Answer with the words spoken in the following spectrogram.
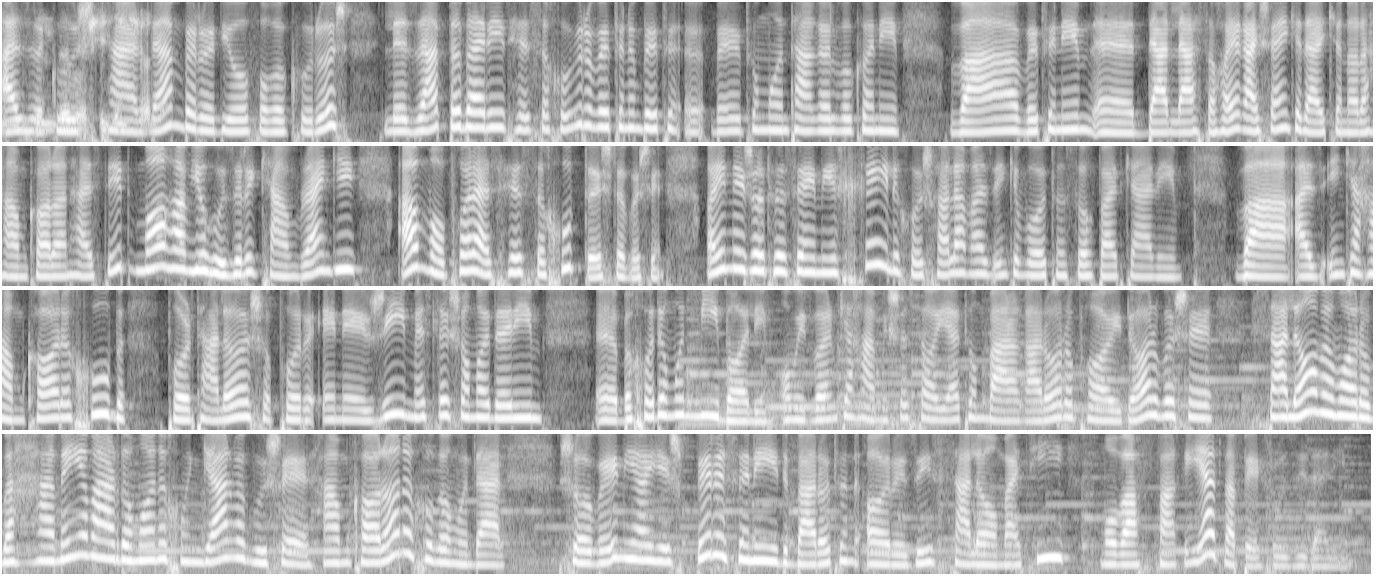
از گوش کردن به رادیو فوق کوروش لذت ببرید. حس خوبی رو بتونیم بهتون منتقل بکنیم و بتونیم در لحظه های قشنگی که در کنار همکاران هستید ما هم یه حضور کمرنگی اما پر از حس خوب داشته باشیم. آقای نجات حسینی خیلی خوشحالم از اینکه باهاتون صحبت کردیم و از اینکه همکار خوب پرتلاش و پر انرژی مثل شما داریم به خودمون میبالیم. امیدواریم که همیشه سایتون برقرار و پایدار باشه. سلام ما رو به همه مردمان خونگرم بوشهر همکاران خوبمون در شعبه نیایش برسونید. براتون آرزوی سلامتی موفقیت و بهروزی داریم.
